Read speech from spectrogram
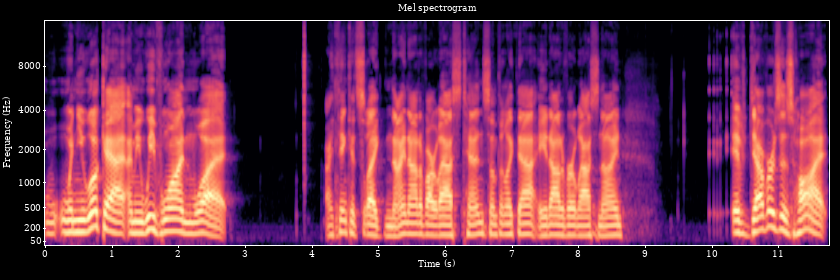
when you look at, I mean, we've won what I think it's like nine out of our last 10, something like that, eight out of our last nine if Devers is hot,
